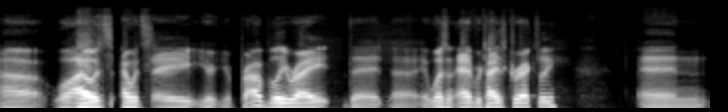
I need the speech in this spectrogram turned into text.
Uh, well, I was I would say you're you're probably right that uh, it wasn't advertised correctly, and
